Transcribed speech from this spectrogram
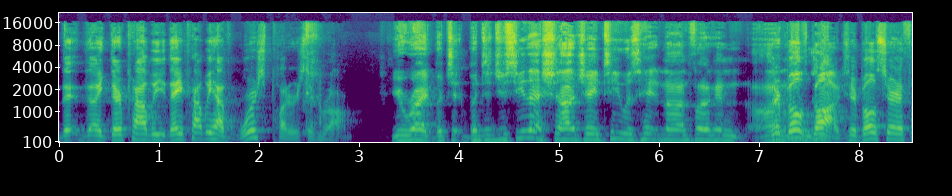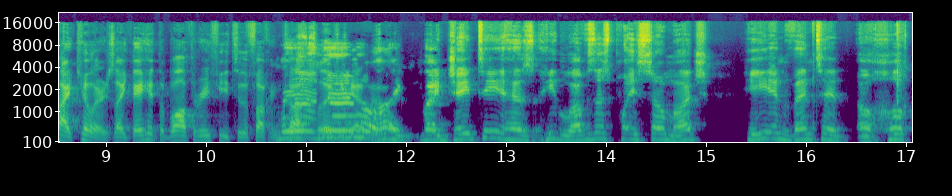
They, like they're probably they probably have worse putters than Rahm. You're right, but but did you see that shot JT was hitting on fucking? On, They're both dogs. They're both certified killers. Like they hit the ball three feet to the fucking No, cup, so they no, can get no, away. like like JT has he loves this place so much. He invented a hook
